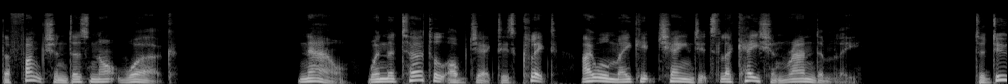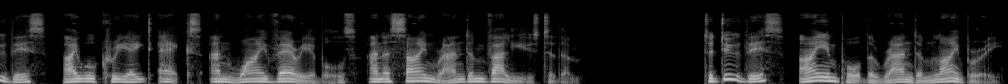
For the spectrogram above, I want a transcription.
the function does not work. Now, when the turtle object is clicked, I will make it change its location randomly. To do this, I will create x and y variables and assign random values to them. To do this, I import the random library.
